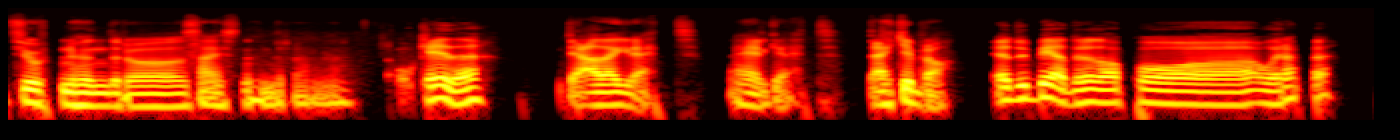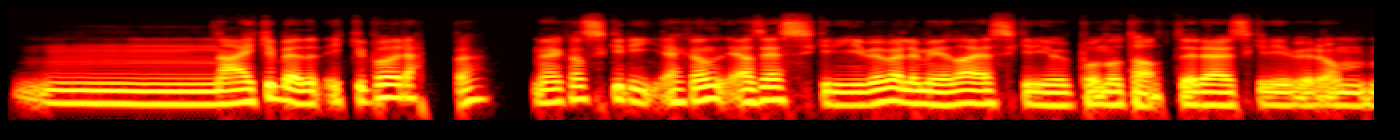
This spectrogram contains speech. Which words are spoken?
1400 og 1600. Ok, det. Ja, det er greit. Det er helt greit. Det er ikke bra. Er du bedre da på å rappe? Mm, nei, ikke bedre. Ikke på å rappe. Men jeg kan, skri, jeg, kan, altså jeg skriver veldig mye, da. Jeg skriver på notater, jeg skriver om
